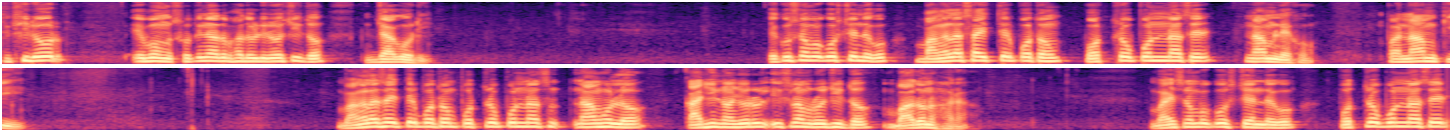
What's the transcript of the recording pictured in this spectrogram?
তিথিরোর এবং সতীনাথ ভাদুড়ি রচিত জাগরী। একুশ নম্বর কোশ্চেন দেখো, বাংলা সাহিত্যের প্রথম পত্র উপন্যাসের নাম লেখো, বা নাম কি? বাংলা সাহিত্যের প্রথম পত্র উপন্যাস নাম হলো কাজী নজরুল ইসলাম রচিত বাদনহারা। বাইশ নম্বর কোশ্চেন দেখো পত্র উপন্যাসের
